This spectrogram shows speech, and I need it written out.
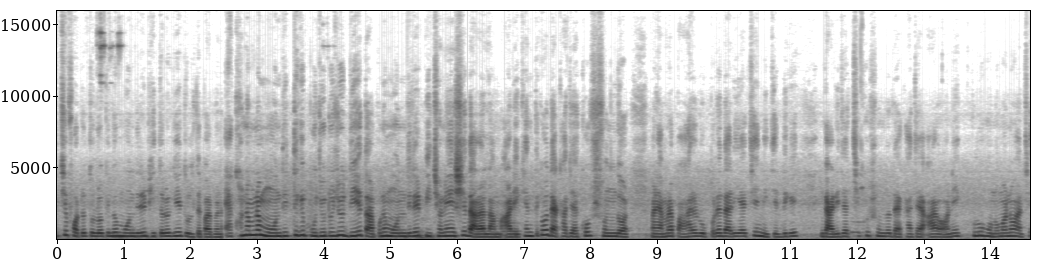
ইচ্ছে ফটো তুলো, কিন্তু মন্দিরের ভিতরে গিয়ে তুলতে পারবে না। এখন আমরা মন্দির থেকে পুজো টুজো দিয়ে তারপরে মন্দিরের পিছনে এসে দাঁড়ালাম। আর এখান থেকেও দেখা যায় খুব সুন্দর। মানে আমরা পাহাড়ের উপরে দাঁড়িয়ে আছি, নিচের দিকে গাড়ি যাচ্ছে, খুব সুন্দর দেখা যায়। আর অনেকগুলো হনুমানও আছে।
